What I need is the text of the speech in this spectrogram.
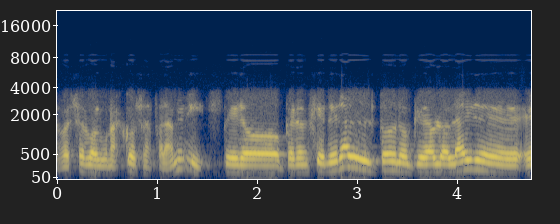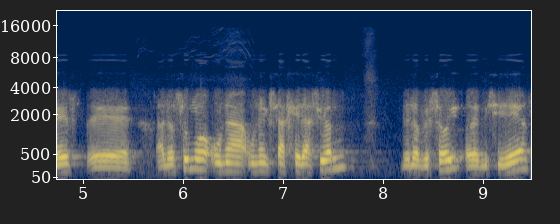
reservo algunas cosas para mí, pero, pero en general todo lo que hablo al aire es, eh, a lo sumo, una exageración de lo que soy o de mis ideas,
